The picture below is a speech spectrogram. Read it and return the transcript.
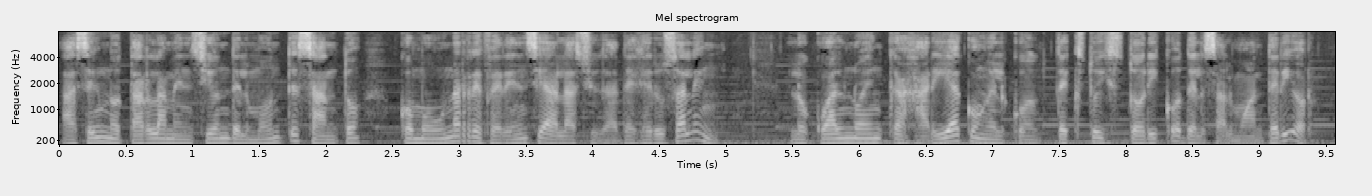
hacen notar la mención del Monte Santo como una referencia a la ciudad de Jerusalén, lo cual no encajaría con el contexto histórico del salmo anterior.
